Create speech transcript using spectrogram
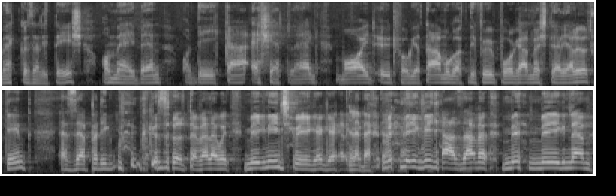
megközelítés, amelyben a DK esetleg majd őt fogja támogatni főpolgármester jelöltként, ezzel pedig közölte vele, hogy még nincs vége, Gergely. Még vigyázzál, mert még nem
